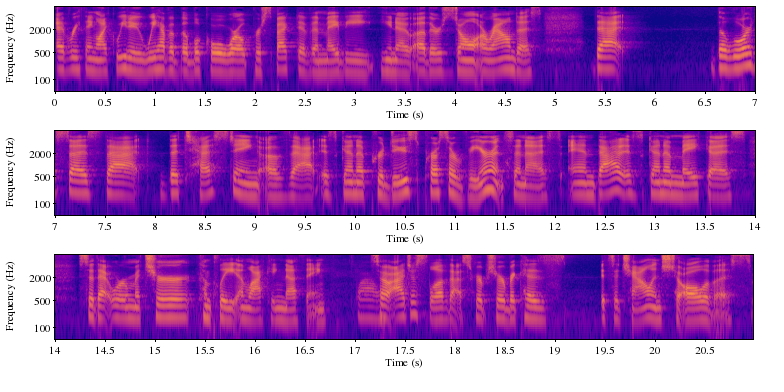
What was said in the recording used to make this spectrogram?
everything like we do we have a biblical world perspective and maybe you know others don't around us that the Lord says that the testing of that is going to produce perseverance in us, and that is going to make us so that we're mature, complete, and lacking nothing. Wow. So I just love that scripture because it's a challenge to all of us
